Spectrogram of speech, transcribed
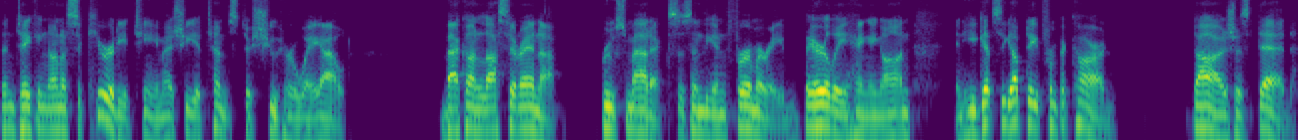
then taking on a security team as she attempts to shoot her way out. Back on La Sirena, Bruce Maddox is in the infirmary, barely hanging on, and he gets the update from Picard. Dahj is dead,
